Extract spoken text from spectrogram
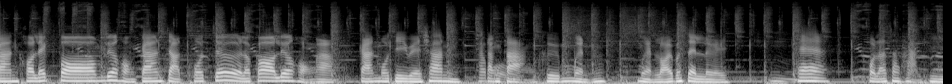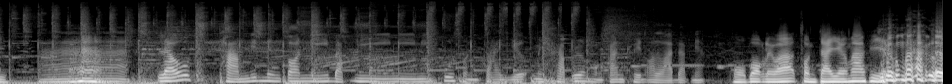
การ collect form เรื่องของการจัดโพสเจอร์ แล้วก็เรื่องของอ่าการ motivation ครับต่างๆ คือเหมือนเหมือนร้อยเปอร์เซ็นต์เลย อืมแค่คนละสถานที่อ่าอ่าแล้วถามนิดนึงตอนนี้แบบมีมีมีผู้สนใจเยอะไหมครับ เรื่องของการเทรนออนไลน์แบบเนี้ย โหบอกเลยว่าสนใจเยอะมากพี่ เยอะมากเลย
